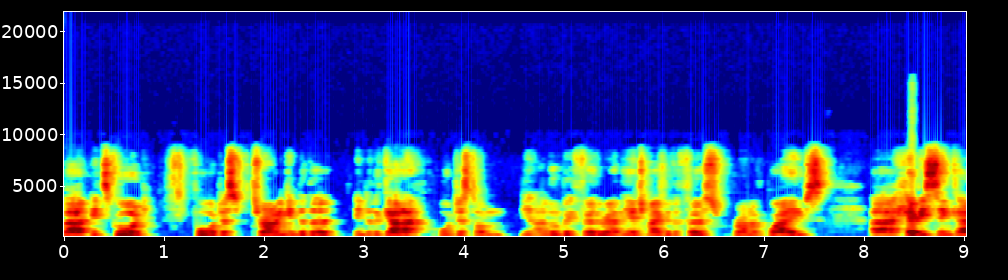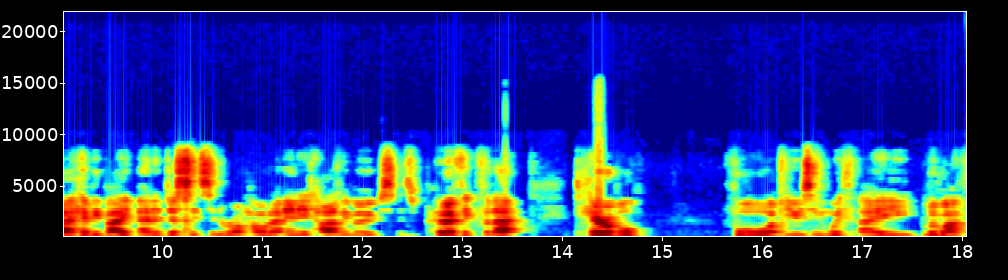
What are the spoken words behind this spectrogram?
but it's good for just throwing into the into the gutter or just on you know a little bit further out on the edge, maybe the first run of waves. Uh, heavy sinker, heavy bait, and it just sits in the rod holder and it hardly moves. It's perfect for that. Terrible for using with a lure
